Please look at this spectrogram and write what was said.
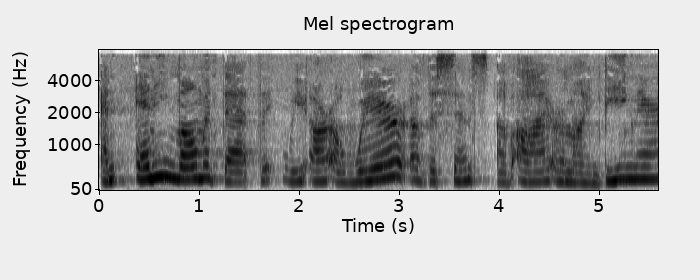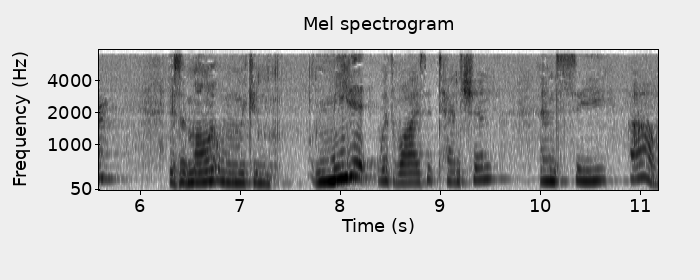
And any moment that, that we are aware of the sense of I or mine being there is a moment when we can meet it with wise attention and see, oh,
